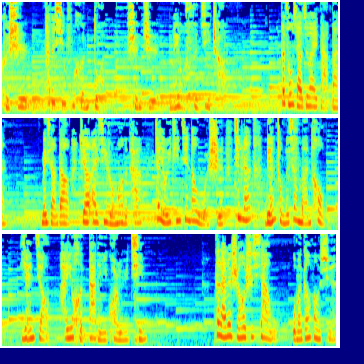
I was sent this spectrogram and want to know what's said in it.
可是他的幸福很短，甚至没有四季长。他从小就爱打扮，没想到这样爱惜容貌的他，在有一天见到我时，竟然脸肿得像馒头，眼角还有很大的一块淤青。他来的时候是下午，我们刚放学，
